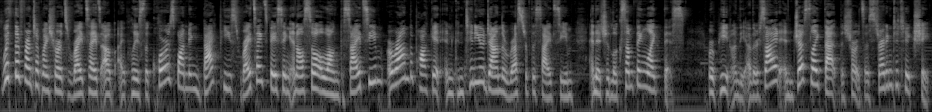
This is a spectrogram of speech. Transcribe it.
With the front of my shorts right sides up, I place the corresponding back piece right side facing and also along the side seam, around the pocket, and continue down the rest of the side seam, and it should look something like this. Repeat on the other side, and just like that, the shorts are starting to take shape.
